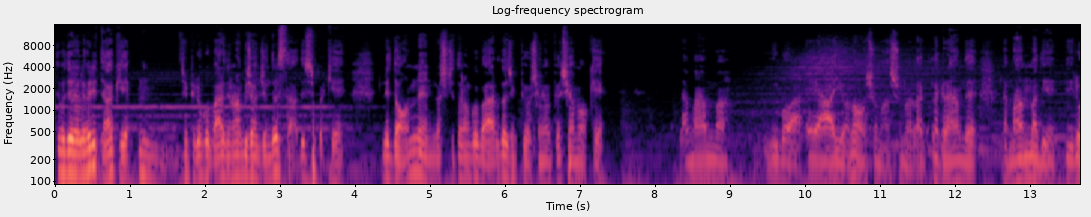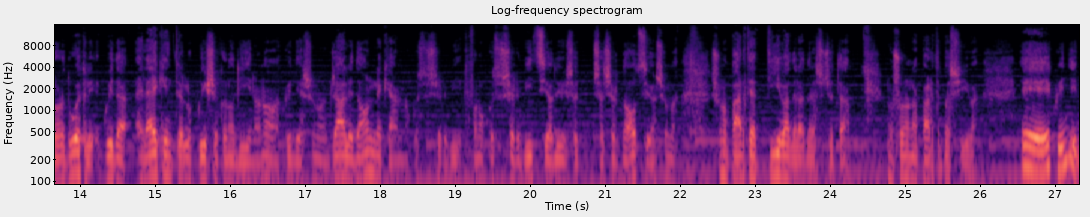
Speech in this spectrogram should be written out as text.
devo dire la verità che ad esempio Longobardi non hanno bisogno di gender studies perché le donne nella società longobarda ad esempio se noi pensiamo che la mamma Ibo e Aio, no? Insomma, sono la, la, grande, la mamma di, di, loro due che guida, è lei che interloquisce con Odino, no? Quindi sono già le donne che, servi, che fanno questo servizio di sacerdozio, insomma, sono parte attiva della, della società, non sono una parte passiva. E, e quindi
